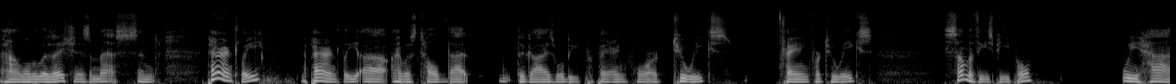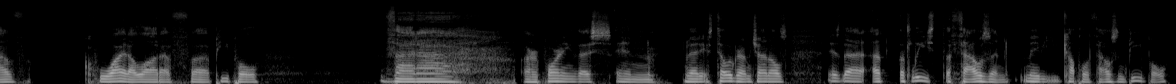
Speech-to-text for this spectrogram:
how mobilization is a mess, and apparently, apparently, uh, I was told that the guys will be preparing for two weeks, training for two weeks. Some of these people, we have quite a lot of uh, people that uh, are reporting this in various Telegram channels. Is that at, at least a thousand, maybe a couple of thousand people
